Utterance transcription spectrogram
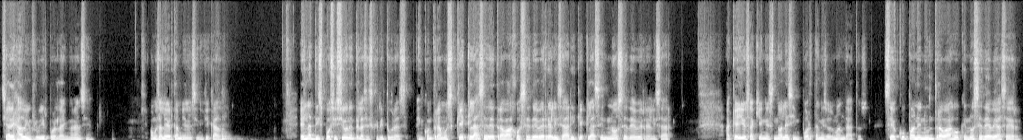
se ha dejado influir por la ignorancia. Vamos a leer también el significado. En las disposiciones de las escrituras encontramos qué clase de trabajo se debe realizar y qué clase no se debe realizar. Aquellos a quienes no les importan esos mandatos se ocupan en un trabajo que no se debe hacer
